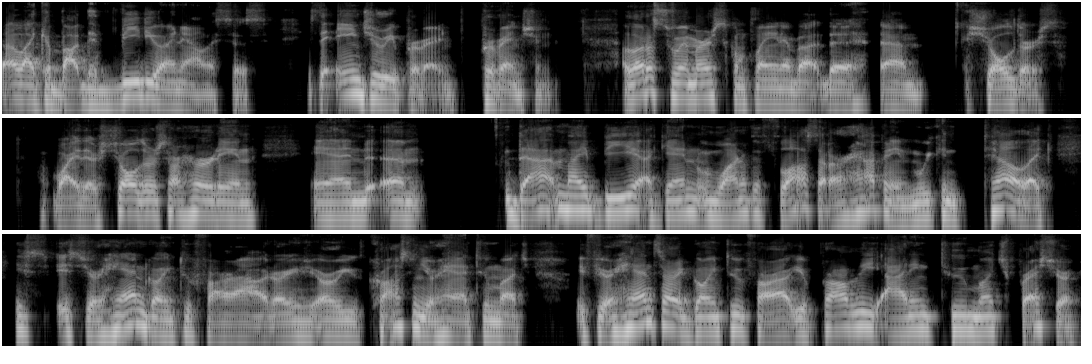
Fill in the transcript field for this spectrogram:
I like about the video analysis is the injury prevention. A lot of swimmers complain about the um, shoulders why their shoulders are hurting. And um, that might be again one of the flaws that are happening. We can tell like is is your hand going too far out, or or are you crossing your hand too much? If your hands are going too far out, you're probably adding too much pressure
